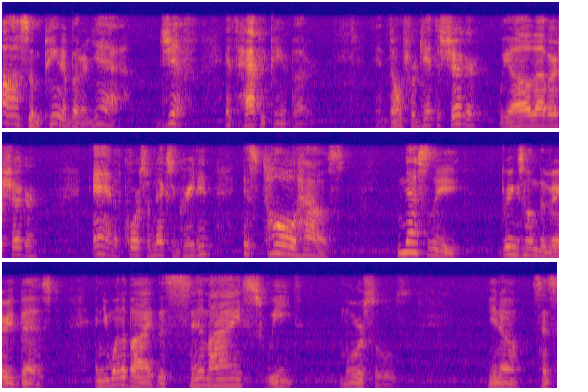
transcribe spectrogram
awesome peanut butter, yeah, Jif. It's happy peanut butter. And don't forget the sugar. We all love our sugar. And of course, our next ingredient is Toll House. Nestle brings home the very best. And you want to buy the semi sweet morsels. You know, since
